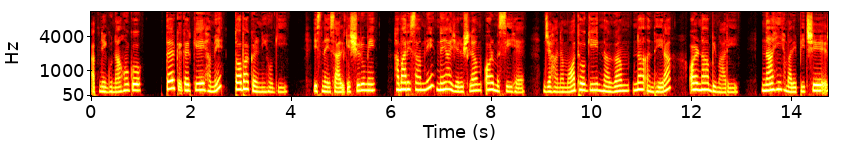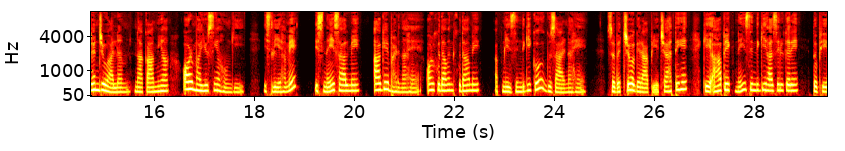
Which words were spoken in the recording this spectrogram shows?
اپنے گناہوں کو ترک کر کے ہمیں توبہ کرنی ہوگی۔ اس نئے سال کے شروع میں ہمارے سامنے نیا یروشلم اور مسیح ہے۔ جہاں نہ موت ہوگی، نہ غم، نہ اندھیرا اور نہ بیماری۔ نہ ہی ہمارے پیچھے رنج و عالم، ناکامیاں اور مایوسیاں ہوں گی۔ اس لیے ہمیں اس نئے سال میں آگے بڑھنا ہے اور خدا مند خدا میں اپنی زندگی کو گزارنا ہے۔ سو بچوں، اگر آپ یہ چاہتے ہیں کہ آپ ایک نئی زندگی حاصل کریں، تو پھر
